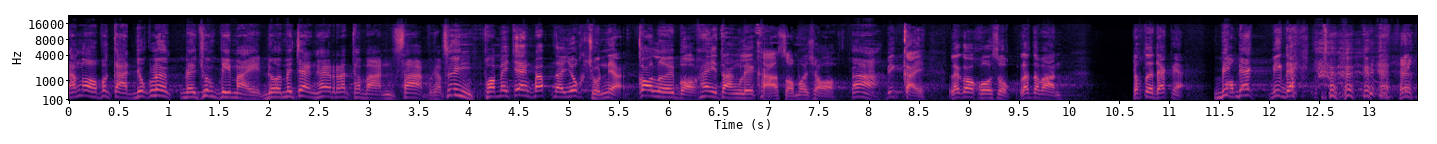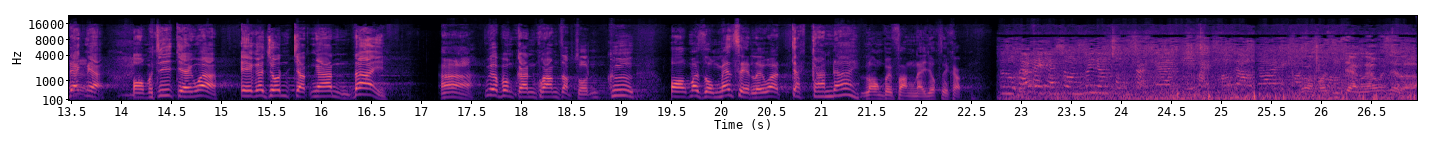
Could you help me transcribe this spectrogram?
หลังออกประกาศยกเลิกในช่วงปีใหม่ โดยไม่แจ้งให้รัฐบาลทราบครับ ซึ่งพอไม่แจ้งปั๊บนายกฉุนเนี่ยก็เลยบอกให้ทางเลขาสมชอ่า บิ๊กไก่ แล้วก็โฆษกรัฐบาล ดรแดกเนี่ยบิ๊กแดกบิ๊กแดก บิ๊กแดกเนี่ยออกมาชี้แจงว่า เอกชนจัดงานได้ อ่า เพื่อป้องกันความสับสนคือออกมาส่งเมสเซจเลยว่าจัดการได้ลองไปฟังนายกสิครับ สรุปแล้วเอกชนก็ยังคงจัดงานปีใหม่เขาดาวน์ได้ในคก็วามเขาชี้แจงแล้วไม่ใช่เหรอ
